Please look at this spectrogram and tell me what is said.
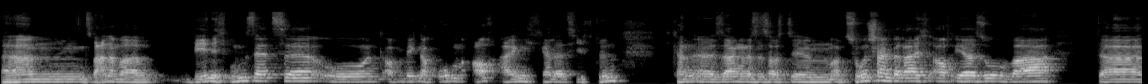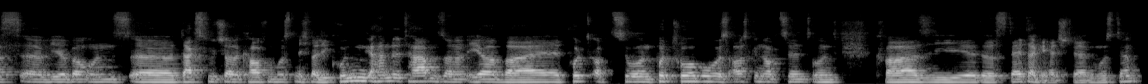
Ähm, es waren aber wenig Umsätze und auf dem Weg nach oben auch eigentlich relativ dünn. Ich kann äh, sagen, dass es aus dem Optionsscheinbereich auch eher so war, dass äh, wir bei uns äh, DAX Future kaufen mussten, nicht weil die Kunden gehandelt haben, sondern eher weil Put-Optionen, Put-Turbos ausgenockt sind und quasi das Delta gehatcht werden musste.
